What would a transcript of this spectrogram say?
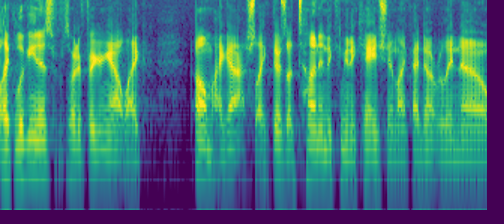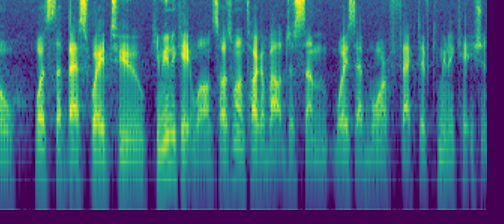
like looking at this, started figuring out like, oh my gosh, like there's a ton into communication, like I don't really know what's the best way to communicate well. And so I just want to talk about just some ways to have more effective communication.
